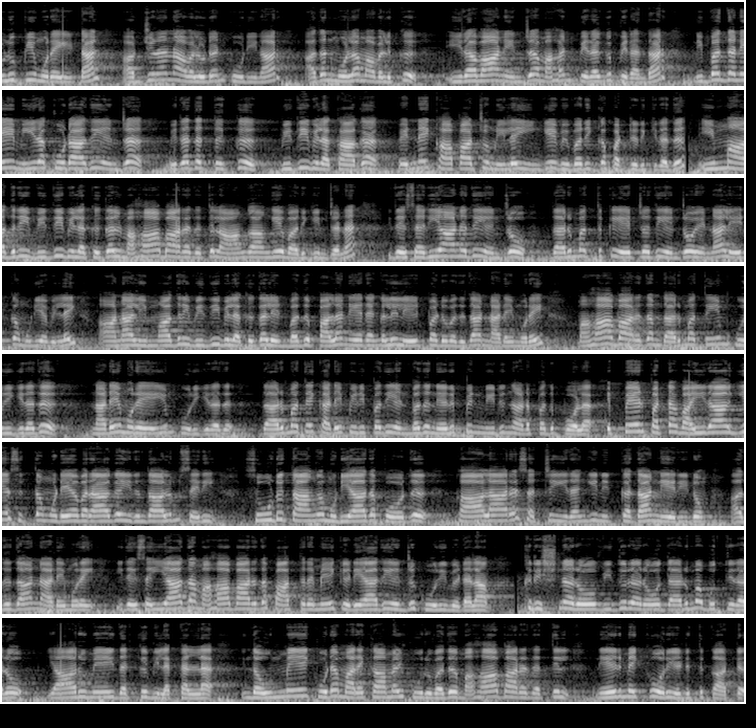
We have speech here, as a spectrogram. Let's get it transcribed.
உலுப்பி முறையிட்டால் அர்ஜுனன் அவளுடன் கூடினார். அதன் மூலம் அவளுக்கு இரவான் என்ற மகன் பிறகு பிறந்தார். நிபந்தனையை மீறக்கூடாது என்ற விரதத்துக்கு விதிவிலக்காக பெண்ணை காப்பாற்றும் நிலை இங்கே விவரிக்கப்பட்டிருக்கிறது. இம்மாதிரி விதிவிலக்குகள் மகாபாரதத்தில் ஆங்காங்கே வருகின்றன. இதை சரியானது என்றோ தர்மத்துக்கு ஏற்றது என்றோ என்னால் ஏற்க முடியவில்லை. ஆனால் இம்மாதிரி விதிவிலக்குகள் என்பது பல நேரங்களில் ஏற்படுவதுதான் நடைமுறை. மகாபாரதம் தர்மத்தையும் கூறுகிறது. நடைமுறையையும் கூறுகிறது. தர்மத்தை கடைபிடிப்பது என்பது நெருப்பின் மீது நடப்பது போல. எப்பேற்பட்ட வைராகிய சித்தமுடையவராக இருந்தாலும் சரி சூடு தாங்க முடியாத போது காலார சற்று இறங்கி நிற்கத்தான் நேரிடும். அதுதான் நடைமுறை. இதை செய்யாத மகாபாரத பாத்திரமே கிடையாது என்று கூறிவிடலாம். கிருஷ்ணரோ விதுரரோ தர்மபுத்திரரோ யாருமே இதற்கு விலக்கல்ல. இந்த உண்மையை கூட மறைக்காமல் கூறுவது மகாபாரதத்தில் நேர்மைக்கு ஒரு எடுத்துக்காட்டு.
